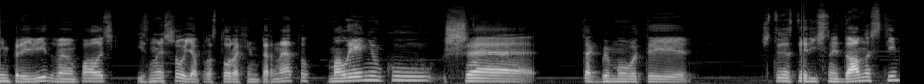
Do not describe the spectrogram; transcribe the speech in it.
Всім привіт, з вами Палич. І знайшов я в просторах інтернету Маленівку ще, так би мовити, 14-річної давності.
